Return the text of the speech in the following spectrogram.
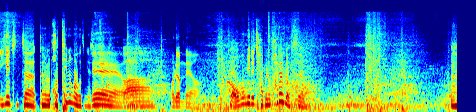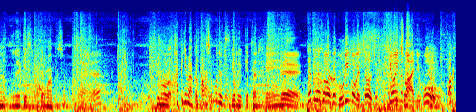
이게 진짜 그야말로 버티는 거거든요 지금 예, 사커 선수가. 와 어렵네요. 저 어부미를 잡을 화력이 없어요 아 문을 깨지는 거 너무 아프죠 네. 그리고 하필이면 아까 꽉 찬 문을 두 개를 깼다는 게 네, 테드 선수가 그건 노린 거겠죠. 좀 비어 있는 그렇죠. 거 아니고 네. 꽉.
